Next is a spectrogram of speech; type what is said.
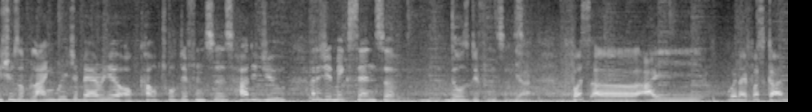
issues of language a barrier or cultural differences? How did you how did you make sense of those differences? Yeah. First, uh, I when I first come,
